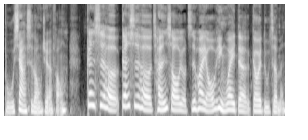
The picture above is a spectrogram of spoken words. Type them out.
不像是龙卷风，更适合更适合成熟、有智慧、有品味的各位读者们。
